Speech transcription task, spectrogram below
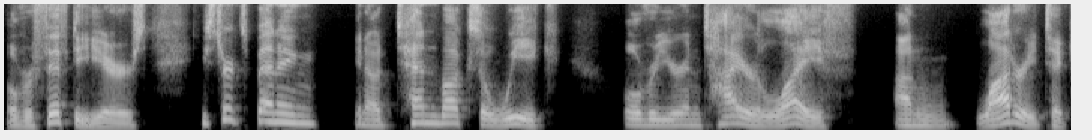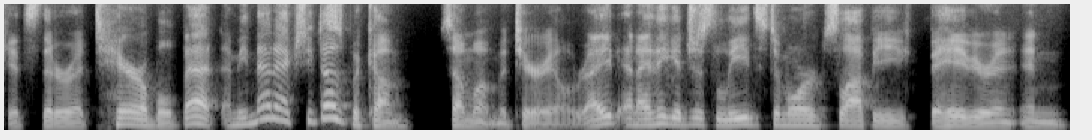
over 50 years, you start spending, you know, 10 bucks a week over your entire life on lottery tickets that are a terrible bet. I mean, that actually does become somewhat material, right? And I think it just leads to more sloppy behavior and, and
